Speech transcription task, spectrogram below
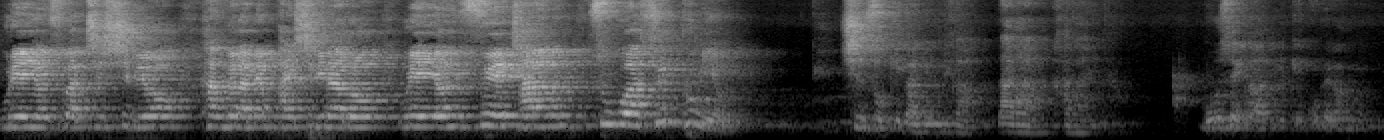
우리의 연수가 70이요 강건하면 80이라도 우리의 연수의 자랑은 수고와 슬픔이요 신속기간이 우리가 날아가나이다. 모세가 이렇게 고백한 겁니다.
